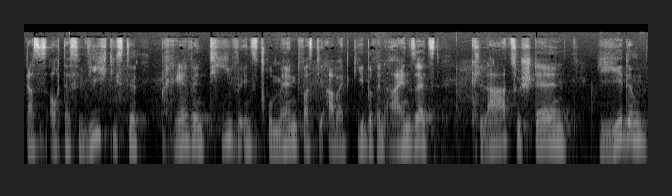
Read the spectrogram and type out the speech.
Das ist auch das wichtigste präventive Instrument, was die Arbeitgeberin einsetzt, klarzustellen, jedem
